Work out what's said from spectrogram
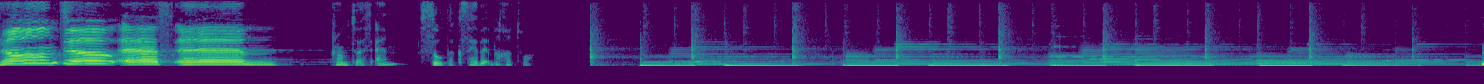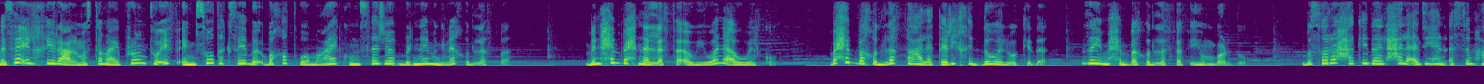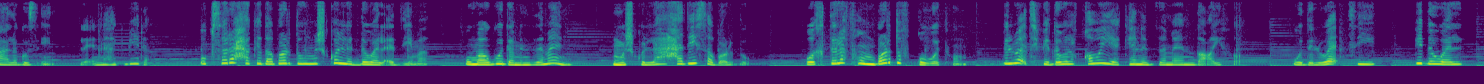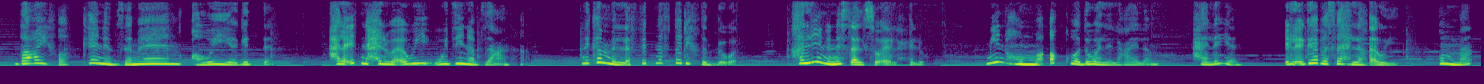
Pronto FM Pronto FM صوتك سابق بخطوة. مساء الخير على مستمعي Pronto FM صوتك سابق بخطوة. معاكم سجا في برنامج ناخد لفة. بنحب إحنا اللفة قوي وأنا أولكم. بحب أخد لفة على تاريخ الدول وكده زي ما أحب أخد لفة فيهم برضو. بصراحة كده الحلقة دي هنقسمها على جزئين لأنها كبيرة. وبصراحة كده برضو مش كل الدول قديمة وموجودة من زمان ومش كلها حديثة برضو. واختلافهم برضو في قوتهم. دلوقتي في دول قوية كانت زمان ضعيفة ودلوقتي في دول ضعيفة كانت زمان قوية جدا. حلقتنا حلوة قوي ودي نبذة عنها. نكمل لفتنا في تاريخ الدول. خلينا نسأل سؤال حلو. مين هم أقوى دول العالم حاليا؟ الإجابة سهلة قوي هما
